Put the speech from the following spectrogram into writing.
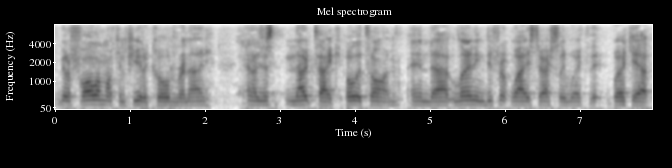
I've got a file on my computer called Renee, and I just note take all the time and uh, learning different ways to actually work the, work out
